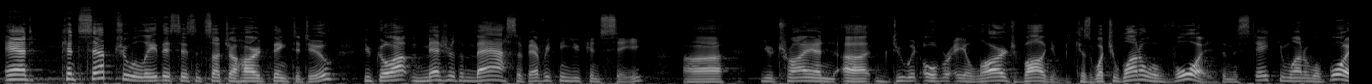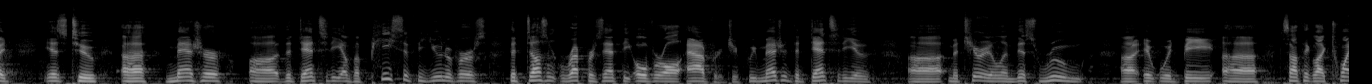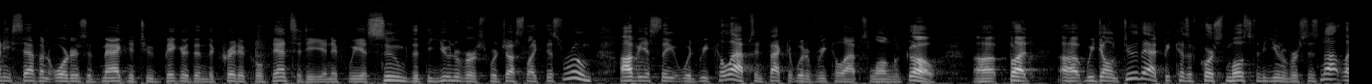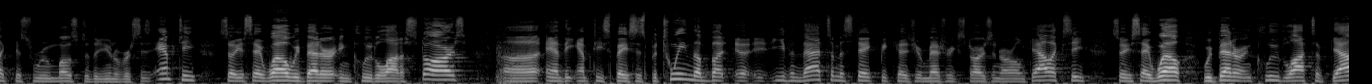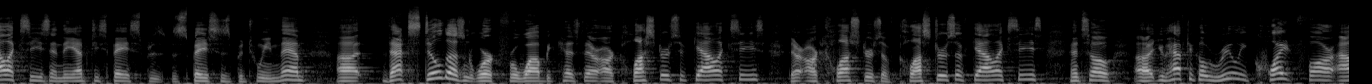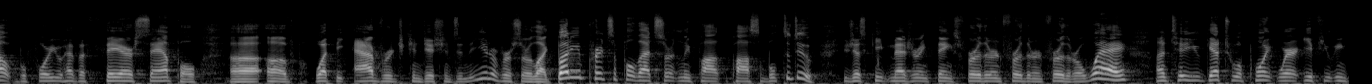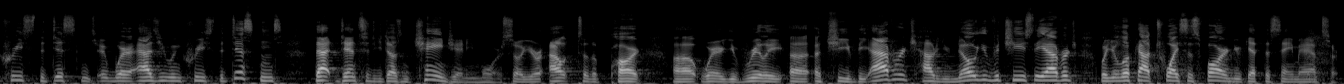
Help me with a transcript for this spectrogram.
And conceptually, this isn't such a hard thing to do. You go out and measure the mass of everything you can see. Uh, you try and uh, do it over a large volume because what you want to avoid, the mistake you want to avoid, is to uh, measure uh, the density of a piece of the universe that doesn't represent the overall average. If we measured the density of uh, material in this room uh, it would be uh, something like 27 orders of magnitude bigger than the critical density. And if we assumed that the universe were just like this room, obviously it would recollapse. In fact, it would have recollapsed long ago. Uh, but uh, we don't do that because, of course, most of the universe is not like this room. Most of the universe is empty. So you say, well, we better include a lot of stars uh, and the empty spaces between them. But uh, even that's a mistake because you're measuring stars in our own galaxy. So you say, well, we better include lots of galaxies and the empty space, spaces between them. Uh, that still doesn't work for a while because there are clusters of galaxies. There are clusters of clusters of galaxies. And so uh, you have to go really quite far out before you have a fair sample uh, of what the average conditions in the universe are like. But in principle, that's certainly possible to do. You just keep measuring things further and further and further away until you get to a point where if you increase the distance, where as you increase the distance, that density doesn't change anymore. So you're out to the part uh, where you've really uh, achieved the average. How do you know you've achieved the average? Well, you look out twice as far and you get the same answer.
